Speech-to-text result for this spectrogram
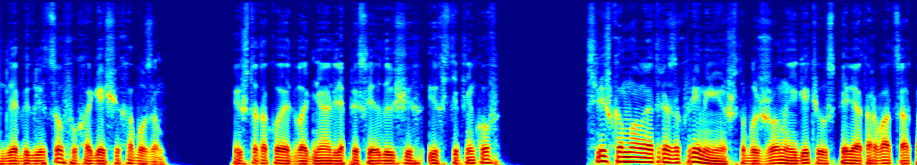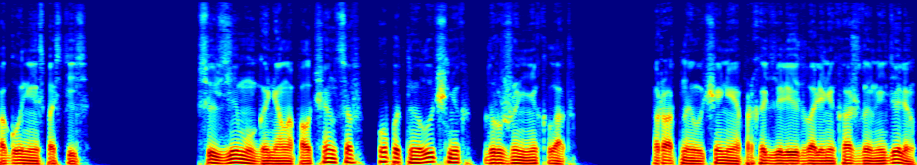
для беглецов, уходящих обозом? И что такое два дня для преследующих их степняков? Слишком малый отрезок времени, чтобы жены и дети успели оторваться от погони и спастись. Всю зиму гонял ополченцев опытный лучник, дружинник Лад. Ратные учения проходили едва ли не каждую неделю,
